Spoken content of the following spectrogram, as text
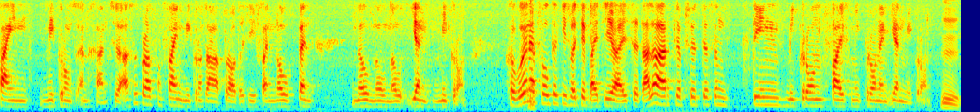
fyn mikrons ingaan. So as ons praat van fyn mikrons, dan praat ons hier van 0.0001 mikron. Gewone ja. filtertjies wat jy buite jou huis het, hulle hardloop so tussen 10 mikron, 5 mikron en 1 mikron. Hmm.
